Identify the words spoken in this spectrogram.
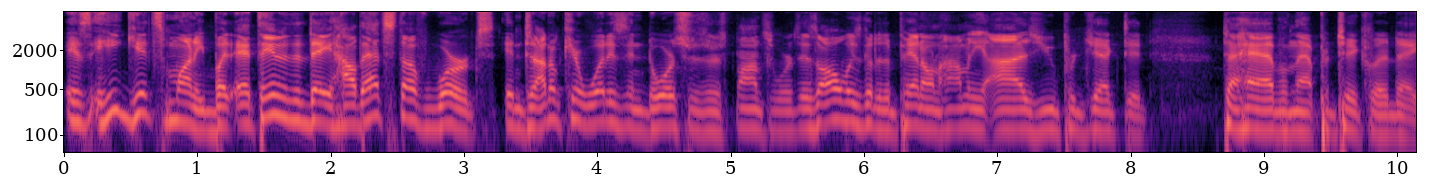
is he gets money, but at the end of the day, how that stuff works, and I don't care what his endorsers or sponsors, is always going to depend on how many eyes you projected to have on that particular day.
